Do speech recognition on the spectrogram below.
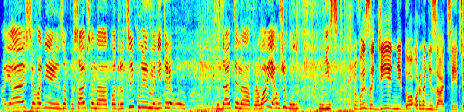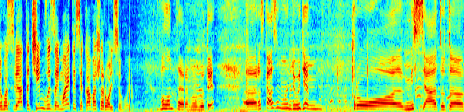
А я сьогодні записався на квадроцикли. Мені треба здати на права, я вже буду їздити. Ви задіяні до організації цього свята. Чим ви займаєтесь? Яка ваша роль сьогодні? волонтерами бути. Е, Розказуємо людям про місця тут, е,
